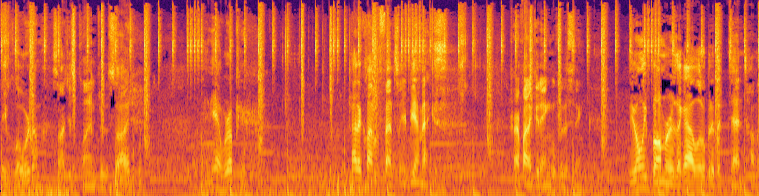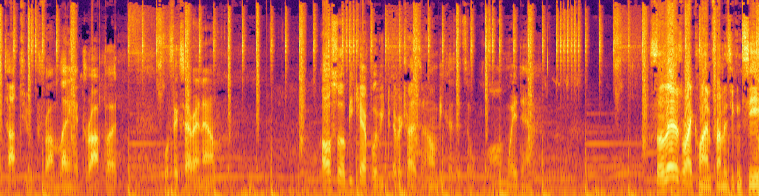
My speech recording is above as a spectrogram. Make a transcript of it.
they've lowered them. So I just climbed through the side. And yeah, we're up here. How to climb a fence on your BMX. Try and find a good angle for this thing. The only bummer is I got a little bit of a dent on the top tube from letting it drop, but we'll fix that right now. Also, be careful if you ever try this at home because it's a long way down. So there's where I climbed from, as you can see.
